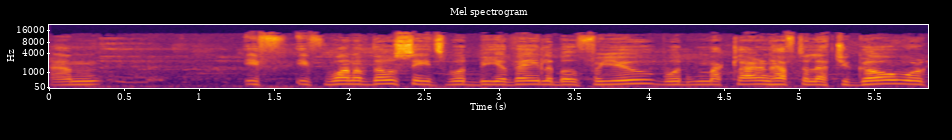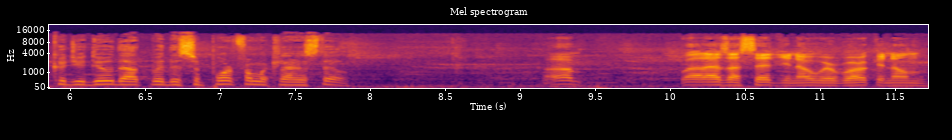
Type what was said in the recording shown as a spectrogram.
Um, if if one of those seats would be available for you, would McLaren have to let you go, or could you do that with the support from McLaren still? Um, well, as I said, you know, we're working on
